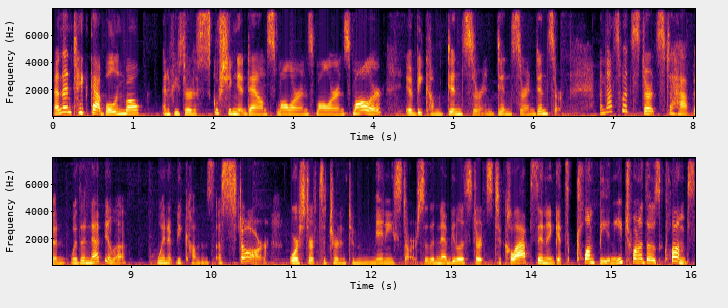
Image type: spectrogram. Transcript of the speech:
And then take that bowling ball, and if you started squishing it down smaller and smaller and smaller, it would become denser and denser and denser. And that's what starts to happen with a nebula when it becomes a star or starts to turn into mini stars. So the nebula starts to collapse in and gets clumpy, and each one of those clumps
